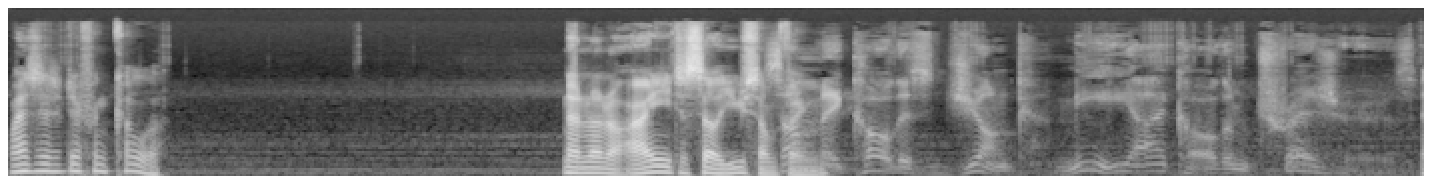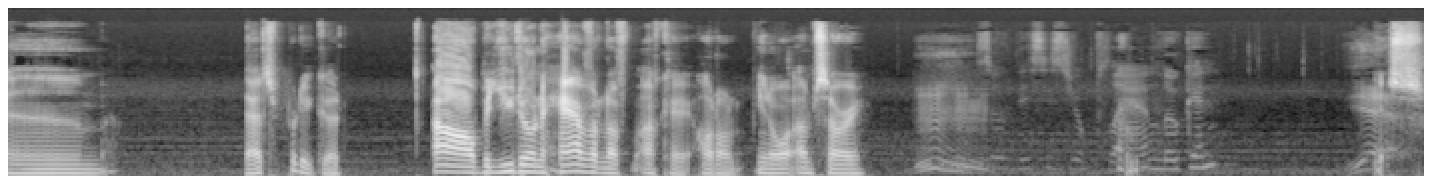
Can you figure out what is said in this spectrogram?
Why is it a different color? No, no, no. I need to sell you something. Some may call this junk. Me, I call them treasures. Um, that's pretty good. Oh, but you don't have enough. Okay, hold on. You know what? I'm sorry. So this is your plan, Lucan? Yes.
